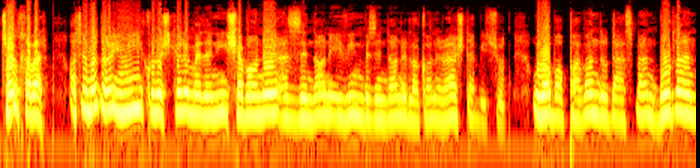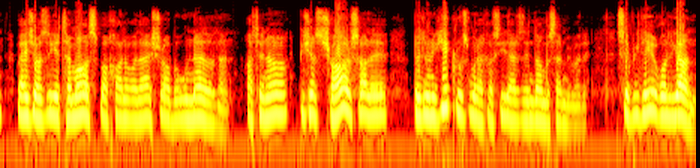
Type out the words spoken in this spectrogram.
چند خبر؟ آتنا دائمی کنشگر مدنی شبانه از زندان ایوین به زندان لاکان رشت تبعید شد. او را با پوند و دستبند بردن و اجازه تماس با خانوادهش را به او ندادند آتنا بیش از چهار ساله بدون یک روز مرخصی در زندان به سر می‌بره. سپیده قلیان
